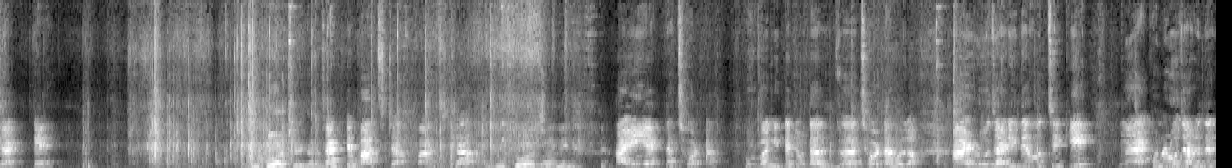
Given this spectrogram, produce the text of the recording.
চারটে। দুটো আছে এখানে চারটে পাঁচটা পাঁচটা। দুটো আছে এখানে। আর এই একটা ছটা। কুরবানিতে টোটাল ছটা হলো। আর রোজার ঈদে হচ্ছে কি এখনও রোজার ঈদের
